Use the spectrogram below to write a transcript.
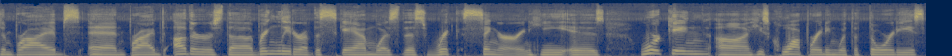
in bribes and bribed others. The ringleader of the scam was this Rick Singer, and he is working, uh, he's cooperating with authorities.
